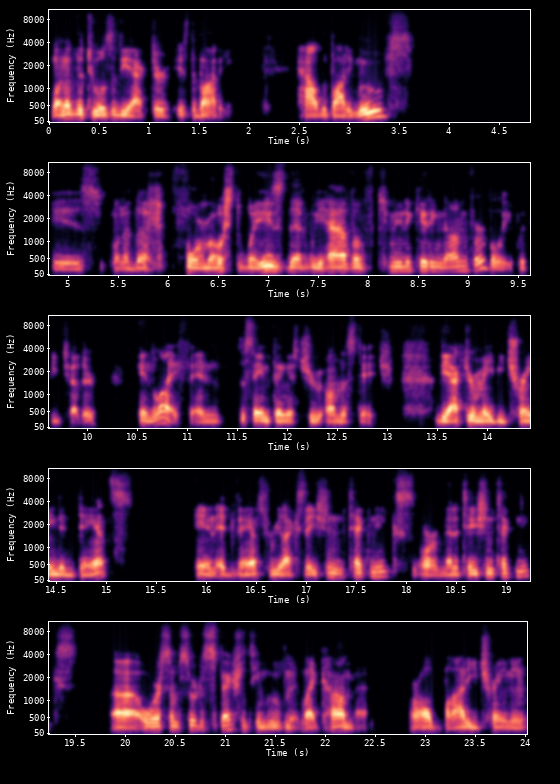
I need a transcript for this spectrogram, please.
One of the tools of the actor is the body. How the body moves is one of the foremost ways that we have of communicating non-verbally with each other in life. And the same thing is true on the stage. The actor may be trained in dance in advanced relaxation techniques or meditation techniques uh, or some sort of specialty movement like combat are all body training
